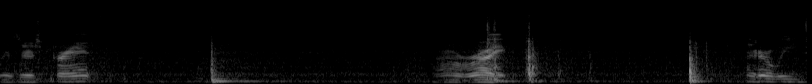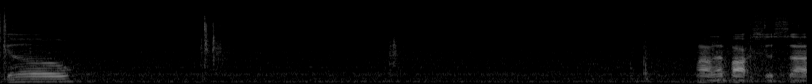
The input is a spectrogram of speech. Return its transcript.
Wizards print. Alright. There we go. Wow, that box just uh,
